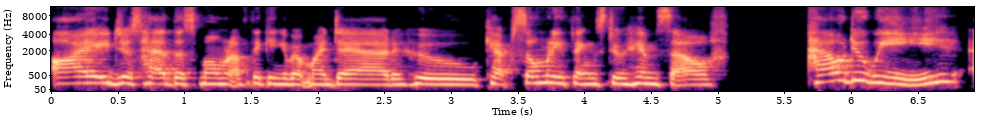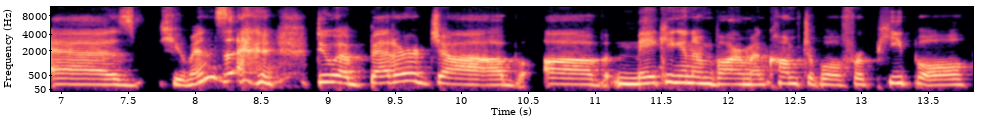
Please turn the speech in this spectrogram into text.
I just had this moment of thinking about my dad who kept so many things to himself. How do we, as humans, do a better job of making an environment comfortable for people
